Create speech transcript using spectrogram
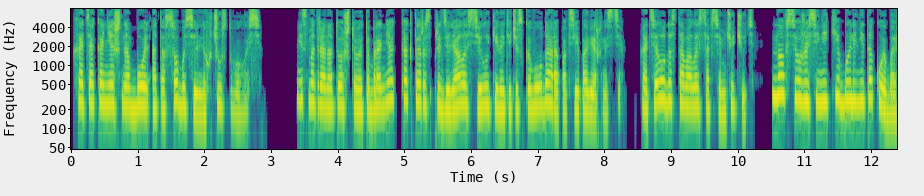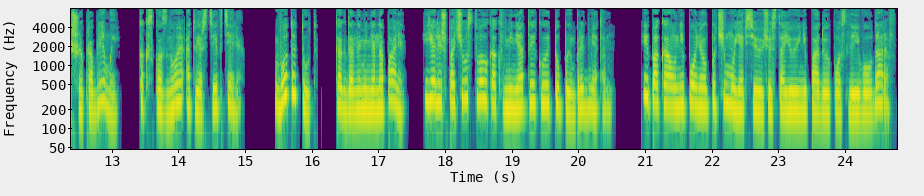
хотя, конечно, боль от особо сильных чувствовалась. несмотря на то, что эта броня как-то распределяла силу кинетического удара по всей поверхности, а телу доставалось совсем чуть-чуть. Но все же синяки были не такой большой проблемой, как сквозное отверстие в теле. Вот и тут, когда на меня напали, я лишь почувствовал, как в меня тыкают тупым предметом. И пока он не понял, почему я все еще стою и не падаю после его ударов,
